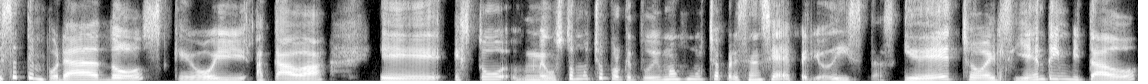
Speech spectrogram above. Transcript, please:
esa temporada 2, que hoy acaba, eh, estuvo, me gustó mucho porque tuvimos mucha presencia de periodistas. Y de hecho, el siguiente invitado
